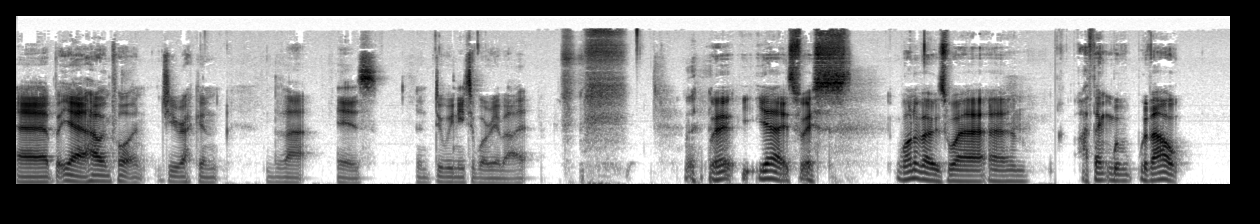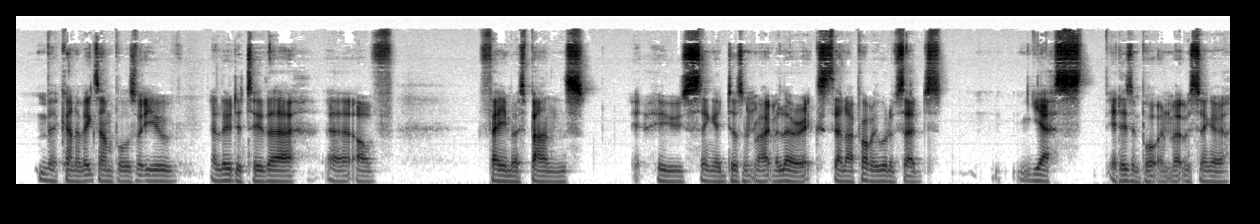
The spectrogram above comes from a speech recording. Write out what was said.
Uh, but yeah, how important do you reckon that is? And do we need to worry about it? well, yeah, it's it's one of those where um, I think w- without the kind of examples that you alluded to there uh, of famous bands whose singer doesn't write the lyrics, then I probably would have said yes, it is important that the singer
